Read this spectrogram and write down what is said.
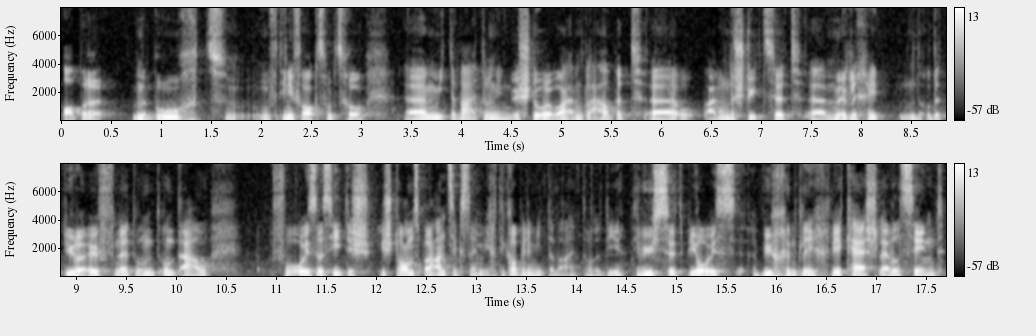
Aber man braucht, auf deine Frage zurückzukommen, äh, Mitarbeiter und Investoren, die einem glauben, äh, einem unterstützen, äh, mögliche oder Türen öffnen und, und auch von unserer Seite ist, ist Transparenz extrem wichtig, auch bei den Mitarbeitern. Oder die, die wissen bei uns wöchentlich, wie Cash-Levels sind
